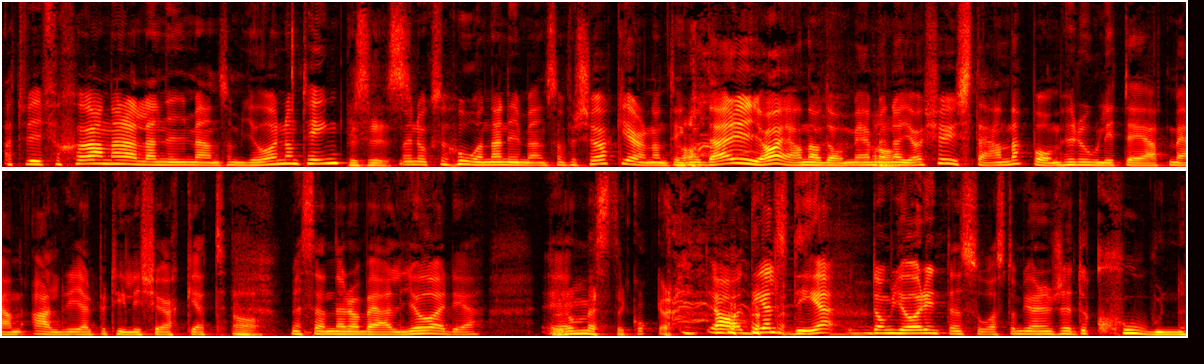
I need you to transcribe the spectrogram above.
att vi förskönar alla ni män som gör någonting. precis. Men också hånar ni män som försöker göra någonting. Och där är jag en av dem. Jag Ja. menar, jag kör ju stand-up om hur roligt det är att män aldrig hjälper till i köket. Ja, Men sen när de väl gör det. då är eh, de mästerkockar. Ja, dels det. De gör inte en sås, de gör en reduktion.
